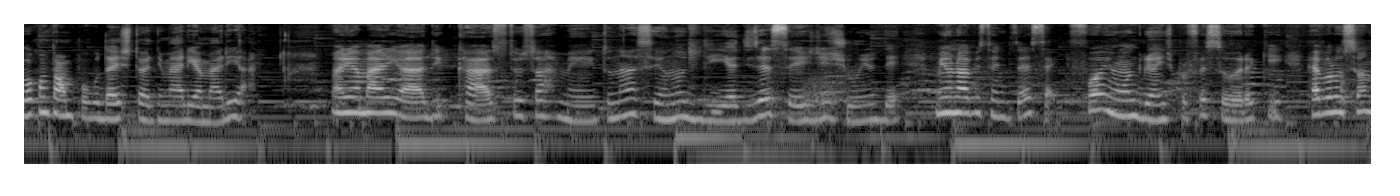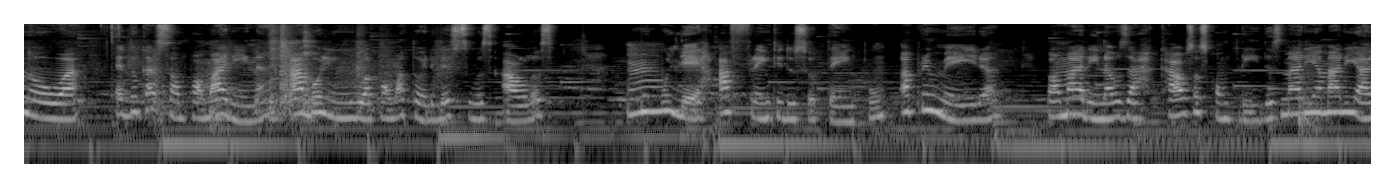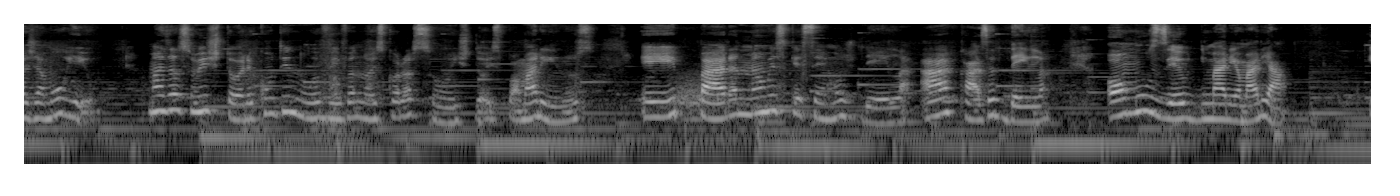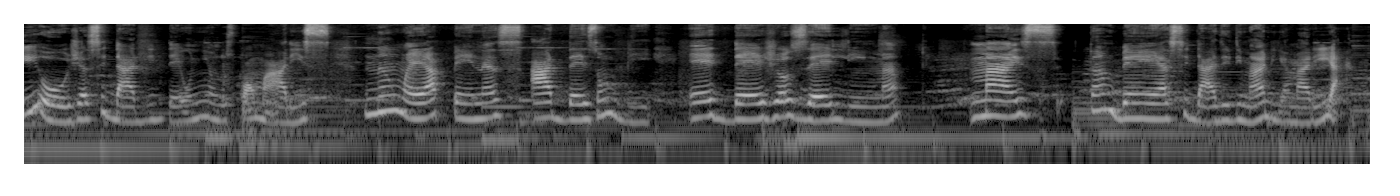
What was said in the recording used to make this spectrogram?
vou contar um pouco da história de Maria Maria. Maria Maria de Castro Sarmento nasceu no dia 16 de junho de 1917. Foi uma grande professora que revolucionou a educação palmarina, abolindo a palmatória de suas aulas. Uma mulher à frente do seu tempo, a primeira palmarina a usar calças compridas, Maria Maria já morreu. Mas a sua história continua viva nos corações dos palmarinos e para não esquecermos dela, a casa dela, o Museu de Maria Maria. E hoje a cidade de União dos Palmares não é apenas a de Zumbi, é de José Lima, mas também é a cidade de Maria Maria.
